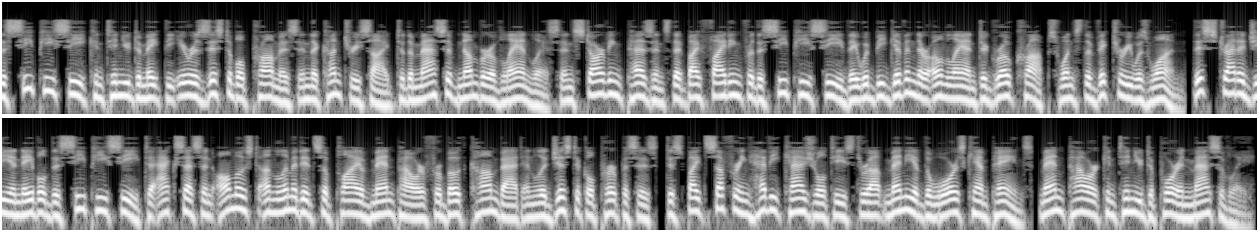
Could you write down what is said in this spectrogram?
The CPC continued to make the irresistible promise in the countryside to the massive number of landless and starving peasants that by fighting for the CPC they would be given their own land to grow crops once the victory was won. This strategy enabled the CPC to access an almost unlimited supply of manpower for both combat and logistical purposes. Despite suffering heavy casualties throughout many of the war's campaigns, manpower continued to pour in massively.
